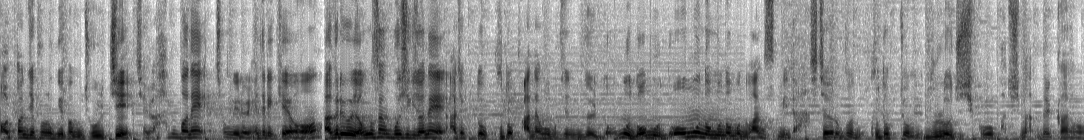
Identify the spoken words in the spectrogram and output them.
어떤 제품을 구입하면 좋을지 제가 한 번에 정리를 해드릴게요. 아 그리고 영상 보시기 전에 아직도 구독 안 하고 보시는 분들 너무너무너무너무너무 많습니다. 진짜 여러분 구독 좀 눌러주시고 봐주시면 안 될까요?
